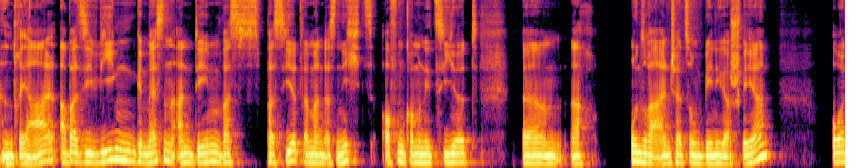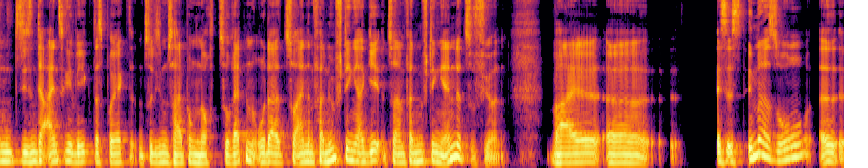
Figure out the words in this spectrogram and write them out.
sind real, aber sie wiegen gemessen an dem, was passiert, wenn man das nicht offen kommuniziert, ähm, nach unserer Einschätzung weniger schwer. Und sie sind der einzige Weg, das Projekt zu diesem Zeitpunkt noch zu retten oder zu einem vernünftigen Erge zu einem vernünftigen Ende zu führen. Weil äh, es ist immer so, äh,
